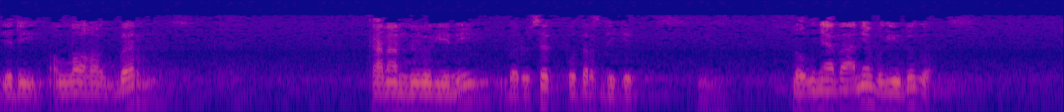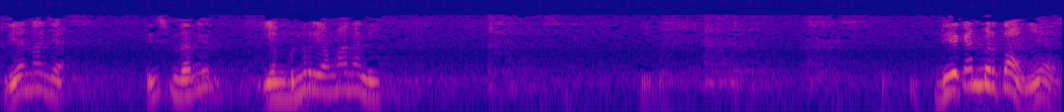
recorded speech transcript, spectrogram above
Jadi Allah Akbar kanan dulu gini, baru set putar sedikit. Loh kenyataannya begitu kok. Dia nanya, ini sebenarnya yang benar yang mana nih? Dia kan bertanya.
